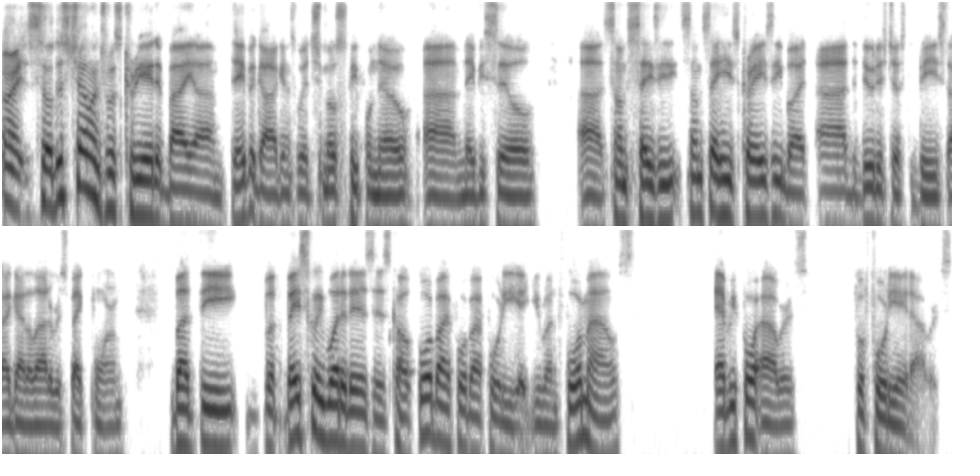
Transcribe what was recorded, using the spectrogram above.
All right. So this challenge was created by um, David Goggins, which most people know, um, Navy SEAL, uh, some say he, some say he's crazy, but uh, the dude is just a beast. I got a lot of respect for him. But the but basically what it is is called four by four by forty eight. You run four miles every four hours for forty eight hours.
